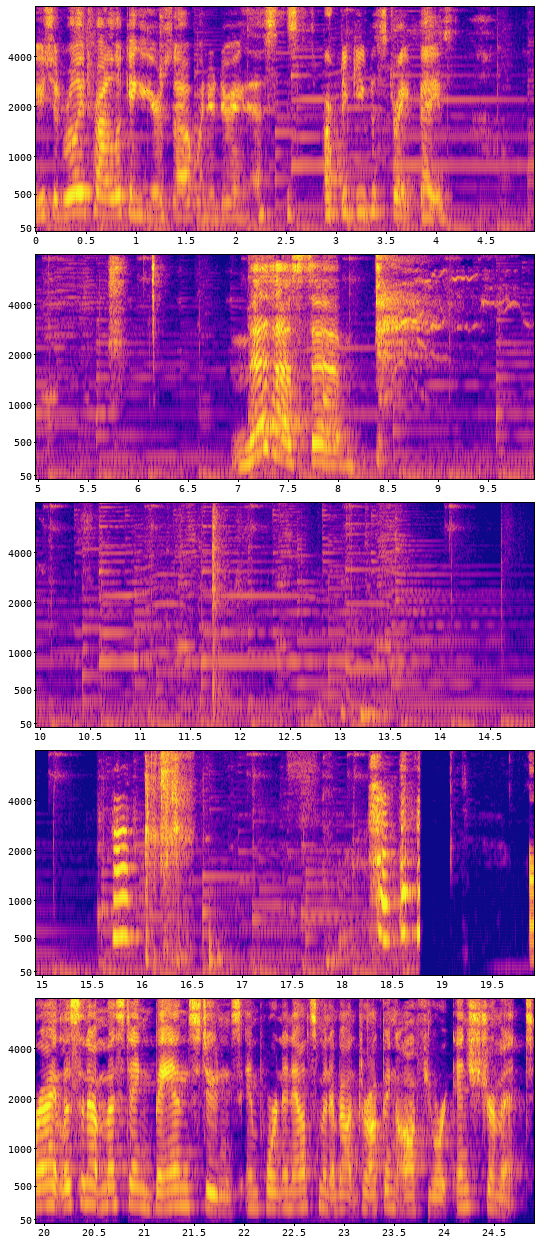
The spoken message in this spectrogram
you should really try looking at yourself when you're doing this. It's hard to keep a straight face. Methastem. All right, listen up, Mustang Band students. Important announcement about dropping off your instrument.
